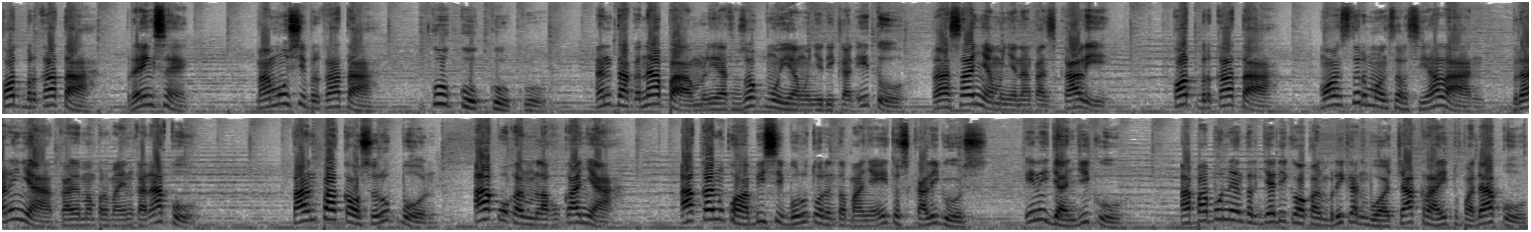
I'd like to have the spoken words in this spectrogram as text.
Kot berkata, brengsek. Mamushi berkata, kuku kuku. Entah kenapa melihat sosokmu yang menyedihkan itu, rasanya menyenangkan sekali. Kot berkata, monster-monster sialan, beraninya kalian mempermainkan aku. Tanpa kau suruh pun, aku akan melakukannya. Akan kuhabisi Boruto dan temannya itu sekaligus. Ini janjiku. Apa pun yang terjadi kau akan berikan buah cakra itu padaku.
